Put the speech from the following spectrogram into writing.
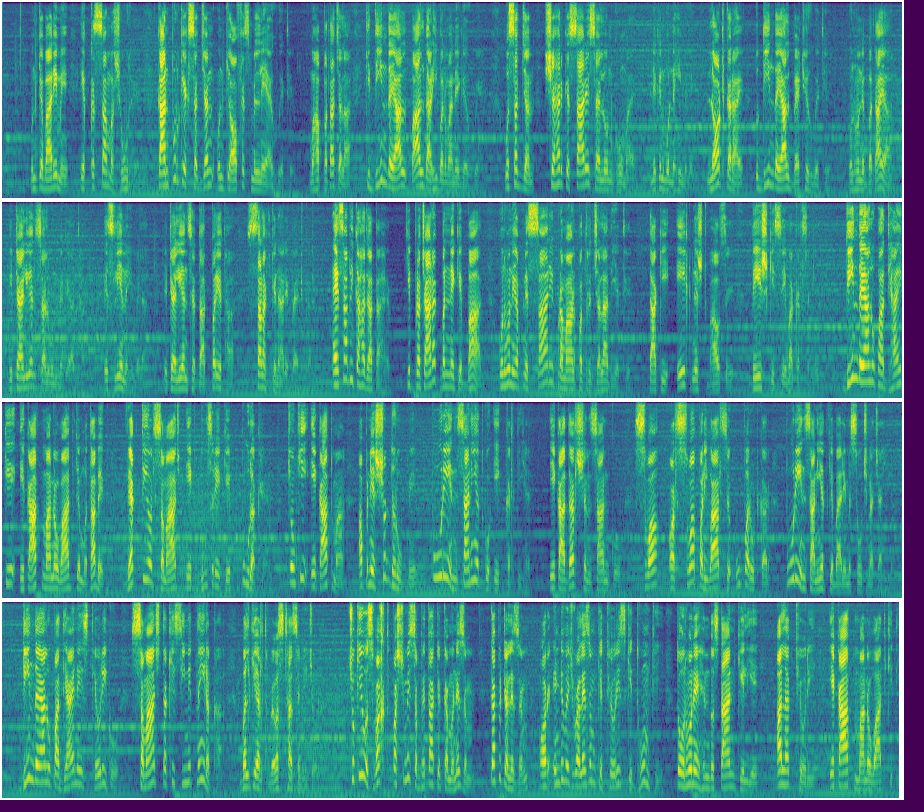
उनके बारे में एक किस्सा मशहूर है। कानपुर के एक सज्जन उनके ऑफ़िस मिलने आए हुए थे। वहाँ पता चला कि दीनदयाल बाल दाढ़ी बनवाने गए हुए हैं। वो सज्जन शहर के सारे सैलून घूम आए, लेकिन वो नहीं मिले। लौट कर आए तो दीनदयाल बैठे हुए थे। उन्होंने बताया, इटालियन सैलून में गया था, इसलिए नहीं मिला। इटालियन से तात्पर्य था, सड़क किनारे बैठकर। ऐसा भी कहा जाता है कि प्रचारक बनने के बाद उन्होंने अपने सारे प्रमाण पत्र जला दिए थे, ताकि एक निष्ठ भाव से देश की सेवा कर सके। दीनदयाल उपाध्याय के एकात्म मानववाद के मुताबिक व्यक्ति और समाज एक दूसरे के पूरक हैं, क्योंकि एकात्मा अपने शुद्ध रूप में पूरी इंसानियत को एक करती है। एक आदर्श इंसान को स्व और स्व परिवार से ऊपर उठकर पूरी इंसानियत के बारे में सोचना चाहिए। दीनदयाल उपाध्याय ने इस थ्योरी को समाज तक ही सीमित नहीं रखा, बल्कि अर्थव्यवस्था से भी जोड़ा। चूँकि उस वक्त पश्चिमी सभ्यता के कम्युनिज्म कैपिटलिज्म और इंडिविजुअलिज्म की थ्योरीज की धूम थी तो उन्होंने हिंदुस्तान के लिए अलग थ्योरी एकात्म मानववाद की दी।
